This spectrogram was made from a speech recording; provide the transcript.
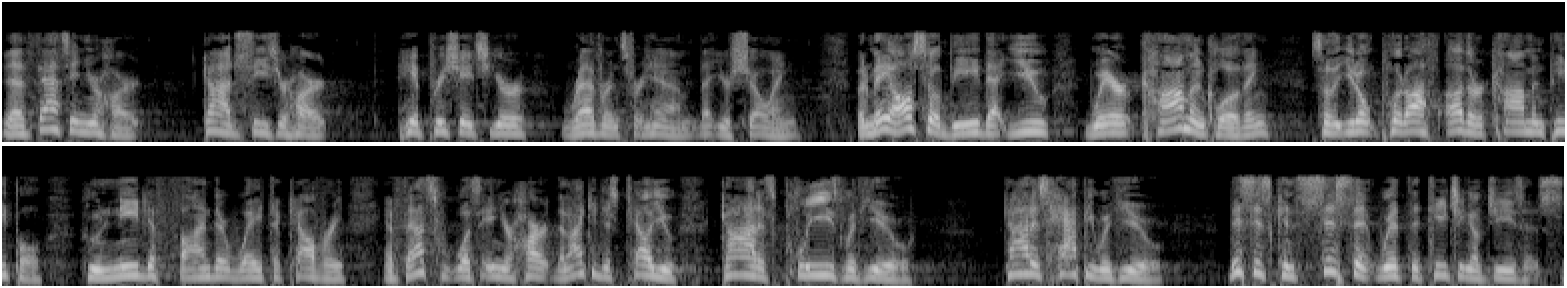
that if that's in your heart, God sees your heart he appreciates your reverence for Him that you're showing. But it may also be that you wear common clothing so that you don't put off other common people who need to find their way to Calvary. If that's what's in your heart, then I can just tell you God is pleased with you. God is happy with you. This is consistent with the teaching of Jesus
